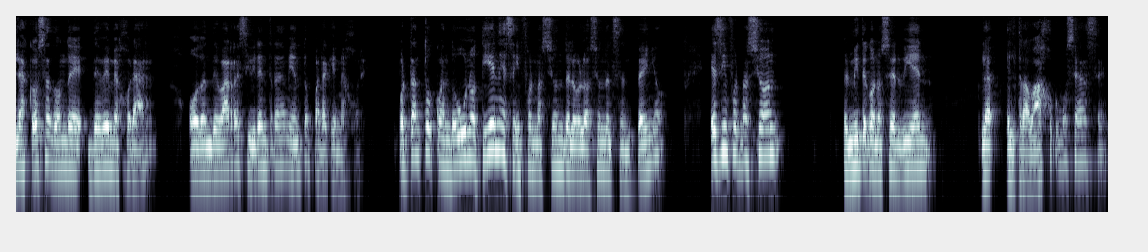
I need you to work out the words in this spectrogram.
las cosas donde debe mejorar o donde va a recibir entrenamiento para que mejore. Por tanto, cuando uno tiene esa información de la evaluación del desempeño, esa información permite conocer bien el trabajo, cómo se hace,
